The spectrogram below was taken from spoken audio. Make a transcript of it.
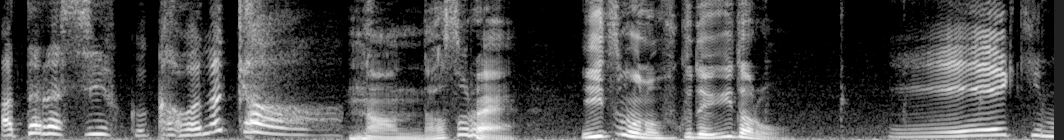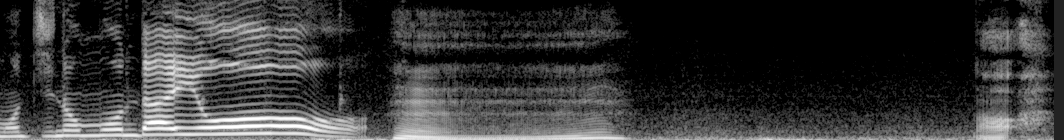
たー！新しい服買わなきゃなんだそれ。いつもの服でいいだろえー、気持ちの問題よ。うふーん。あ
